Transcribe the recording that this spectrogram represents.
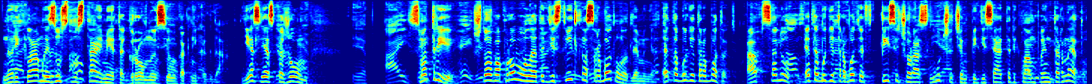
Но реклама из уст в уста имеет огромную силу, как никогда. Если я скажу вам, Смотри, что я попробовал, это действительно сработало для меня. Это будет работать. Абсолютно. Это будет работать в тысячу раз лучше, чем 50 реклам по интернету.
